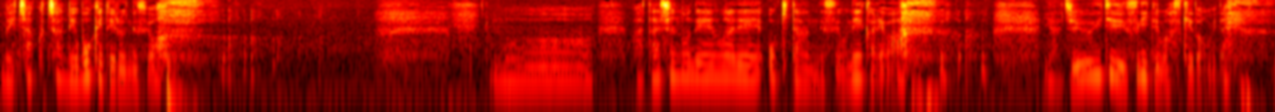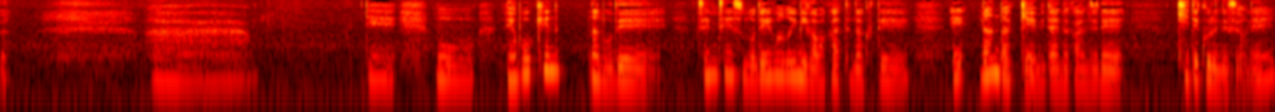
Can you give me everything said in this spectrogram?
めちゃくちゃ寝ぼけてるんですよ。もう私の電話で起きたんですよね彼は。いや11時過ぎてますけどみたいな。でもう寝ぼけなので全然その電話の意味が分かってなくて「えなんだっけ?」みたいな感じで聞いてくるんですよね。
